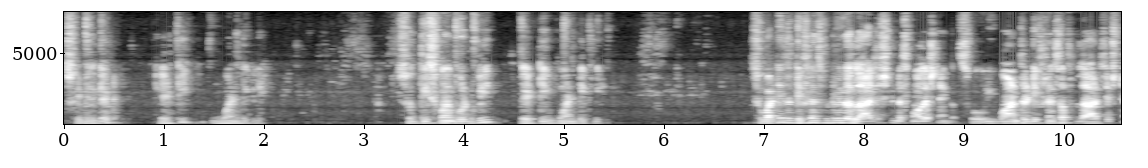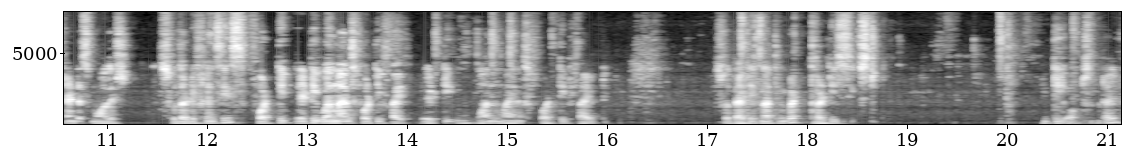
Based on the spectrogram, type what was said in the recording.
so you will get 81 degree so this one would be 81 degree So what is the difference between the largest and the smallest angle? So we want the difference of largest and the smallest. So the difference is 40, 81 minus 45, 81 minus 45. degree. So that is nothing but 36. D option, right?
